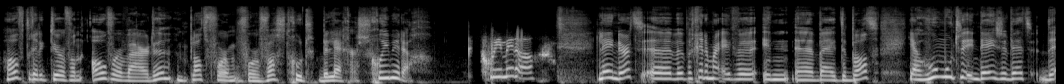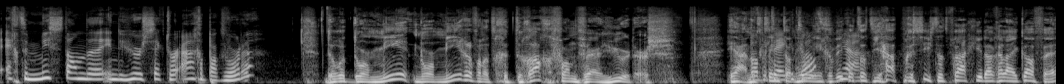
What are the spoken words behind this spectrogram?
hoofdredacteur van Overwaarde, een platform voor vastgoedbeleggers. Goedemiddag. Goedemiddag. Leendert, uh, we beginnen maar even in, uh, bij het debat. Ja, hoe moeten in deze wet de echte misstanden in de huursector aangepakt worden? Door het normeren van het gedrag van verhuurders. Ja, en dat klinkt dan heel dat? ingewikkeld. Ja. Dat, ja, precies. Dat vraag je je dan gelijk af. Hè?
